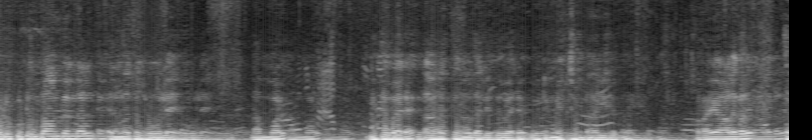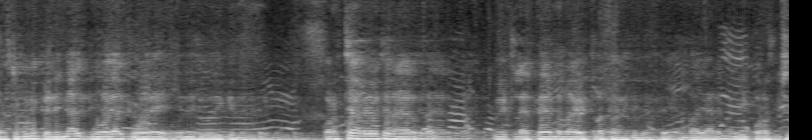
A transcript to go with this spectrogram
ഒരു കുടുംബാംഗങ്ങൾ എന്നതുപോലെ നമ്മൾ ഇതുവരെ കാലത്ത് മുതൽ ഇതുവരെ ഒരുമിച്ചുണ്ടായിരുന്നു. കുറെ ആളുകൾ കുറച്ചുകൂടി കഴിഞ്ഞാൽ പോയാൽ പോരെ എന്ന് ചോദിക്കുന്നുണ്ട്. കുറച്ച് ആളുകൾക്ക് നേരത്തെ വീട്ടിലെത്തേണ്ടതായിട്ടുള്ള സാഹചര്യമുണ്ട്. എന്തായാലും ഈ കുറച്ച്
